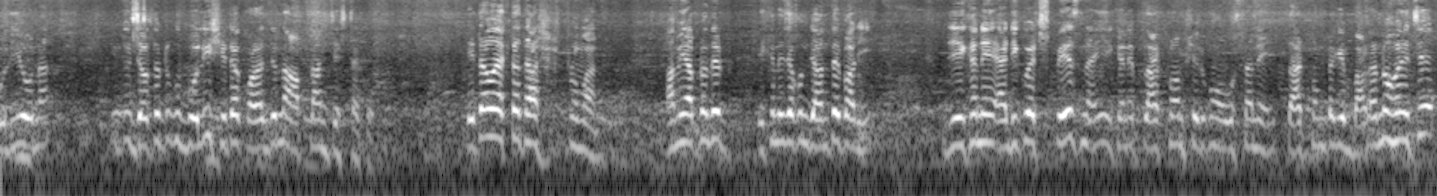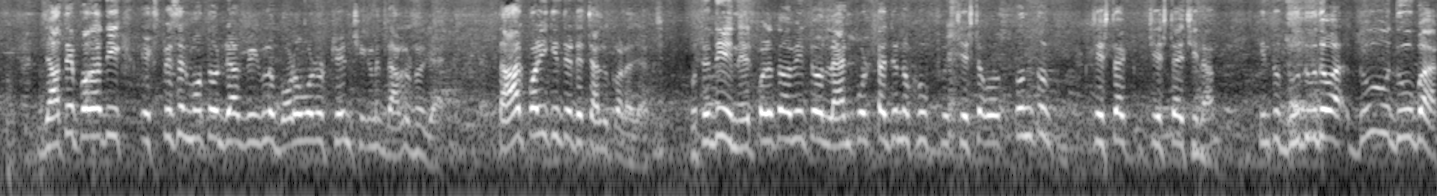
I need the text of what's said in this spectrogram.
বলিও না। কিন্তু যতটুকু বলি সেটা করার জন্য আপ্রাণ চেষ্টা করি। এটাও একটা তার প্রমাণ। আমি আপনাদের এখানে যখন জানতে পারি যে এখানে অ্যাডিকুয়েট স্পেস নাই, এখানে প্ল্যাটফর্ম সেরকম অবস্থা নেই। প্ল্যাটফর্মটাকে বাড়ানো হয়েছে যাতে পদাতিক এক্সপ্রেসের মতো যেগুলো বড় বড় ট্রেন সেখানে দাঁড়ানো যায়। তারপরেই কিন্তু এটা চালু করা যাচ্ছে। হতে দিন এরপরে তো আমি তো ল্যান্ড পোর্টটার জন্য খুব চেষ্টা, অত্যন্ত চেষ্টা, চেষ্টায় ছিলাম। কিন্তু দু দু দুবার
